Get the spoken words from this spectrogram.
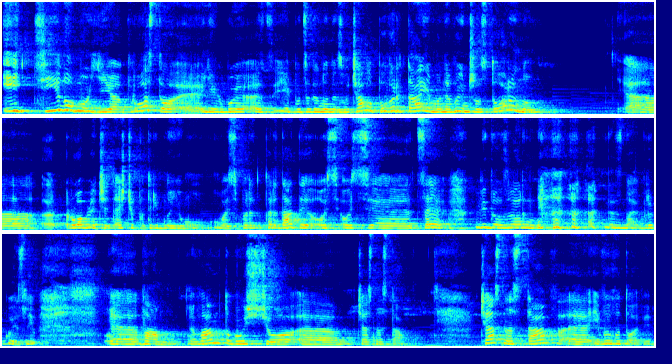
І тіло моє просто, е, якби, е, якби це дивно не звучало, повертає мене в іншу сторону, е, роблячи те, що потрібно йому. Ось передати ось ось е, це відеозвернення, не знаю, бракує слів. е, Вам, вам, тому що е, час настав. Час настав, е, і ви готові.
